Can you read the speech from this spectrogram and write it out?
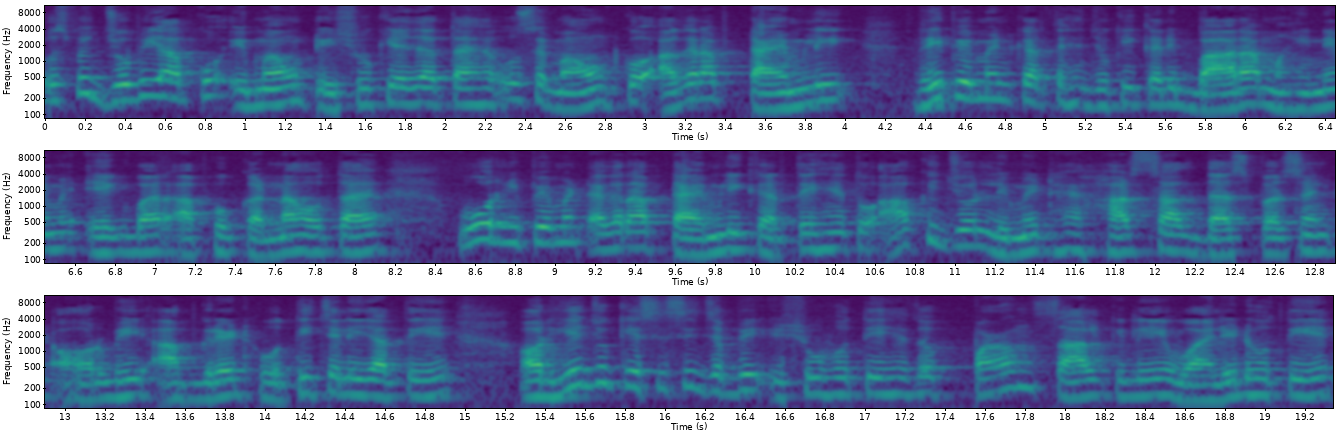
उस पर जो भी आपको अमाउंट इशू किया जाता है, उस अमाउंट को अगर आप टाइमली रीपेमेंट करते हैं, जो कि करीब 12 महीने में एक बार आपको करना होता है वो रिपेमेंट अगर आप टाइमली करते हैं तो आपकी जो लिमिट है, हर साल 10 परसेंट और भी अपग्रेड होती चली जाती है। और ये जो केसीसी जब भी इशू होती है तो पाँच साल के लिए वैलिड होती है।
